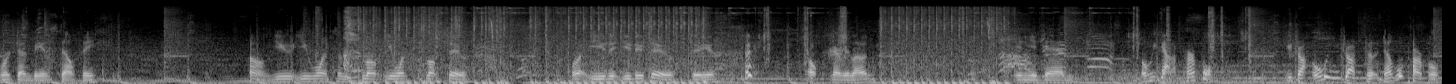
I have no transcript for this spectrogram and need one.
We're done being stealthy. Oh, you you want some smoke? You want some smoke too? What you do- you do too? Do you? oh, gotta reload. And you're dead. Oh, we got a purple. You drop. Oh, you dropped double purples.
